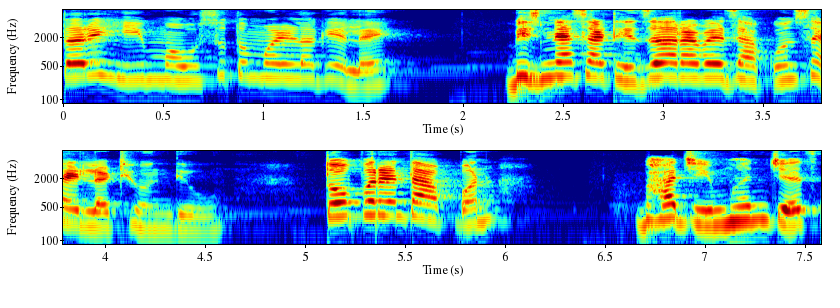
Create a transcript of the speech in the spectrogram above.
तरीही मौसूत मळलं गेलंय. भिजण्यासाठी जरा वेळ झाकून साईडला ठेवून देऊ. तोपर्यंत आपण भाजी म्हणजेच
